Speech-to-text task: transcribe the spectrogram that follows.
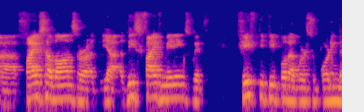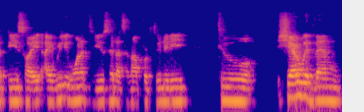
uh, five salons or yeah, at least five meetings with 50 people that were supporting the piece. So I, I really wanted to use it as an opportunity to share with them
